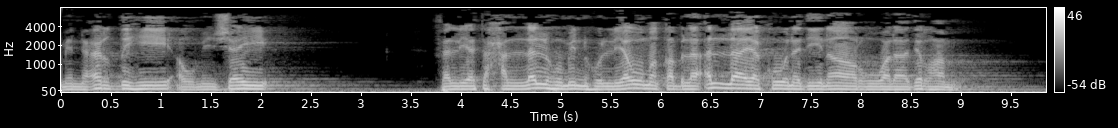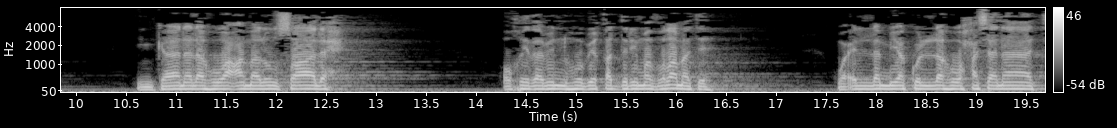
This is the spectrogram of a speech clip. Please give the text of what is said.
من عرضه أو من شيء فليتحلله منه اليوم قبل ألا يكون دينار ولا درهم. إن كان له عمل صالح أخذ منه بقدر مظلمته وإن لم يكن له حسنات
